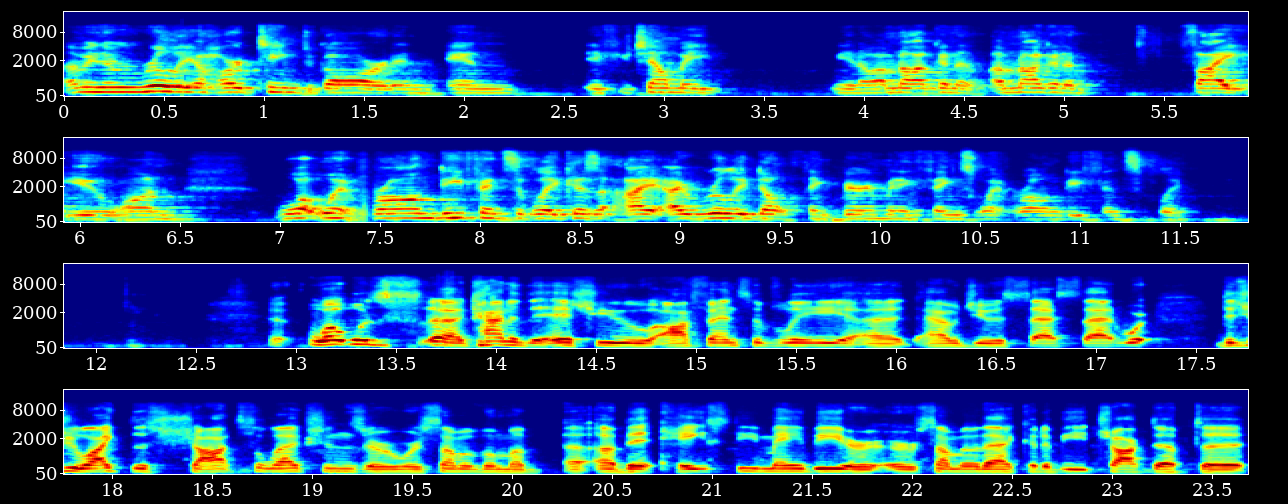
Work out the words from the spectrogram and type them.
I mean, they're really a hard team to guard. And, and if you tell me, you know, I'm not going to, I'm not going to fight you on what went wrong defensively because I, I really don't think very many things went wrong defensively. What was uh, kind of the issue offensively? Uh, how would you assess that? Were, did you like the shot selections, or were some of them a, a bit hasty, maybe, or, or some of that could have be chalked up to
